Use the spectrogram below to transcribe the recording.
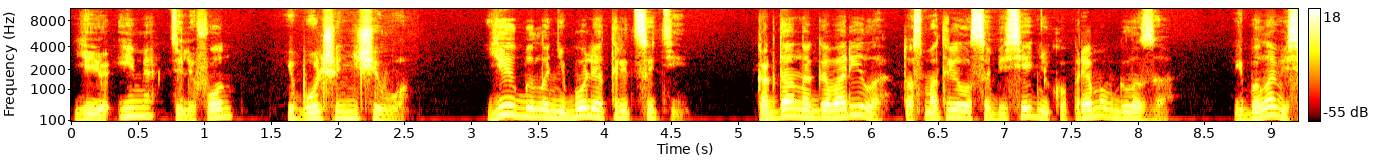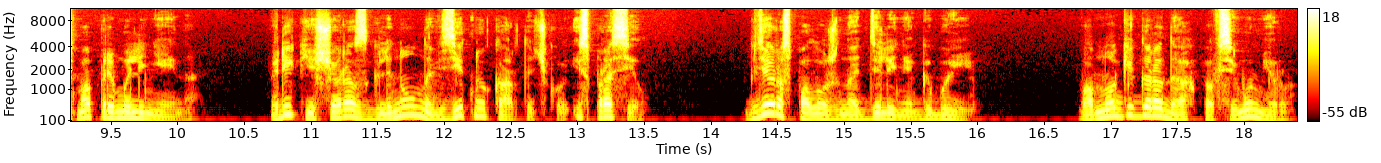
ее имя, телефон и больше ничего. Ей было не более 30. Когда она говорила, то смотрела собеседнику прямо в глаза и была весьма прямолинейна. Рик еще раз взглянул на визитную карточку и спросил, где расположено отделение ГБИ? Во многих городах по всему миру.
